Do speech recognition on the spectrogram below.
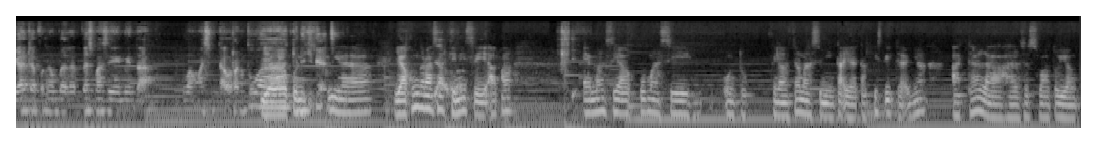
nggak ada pengembangan tes masih minta uang masih minta orang tua ya gini, -gini aja. iya ya. Aku ngerasa ya, gini sih apa emang sih aku masih untuk finansial masih minta ya tapi setidaknya adalah hal sesuatu yang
